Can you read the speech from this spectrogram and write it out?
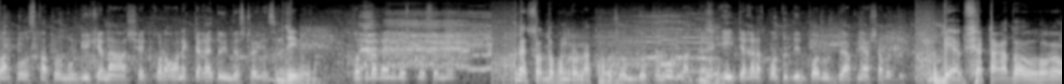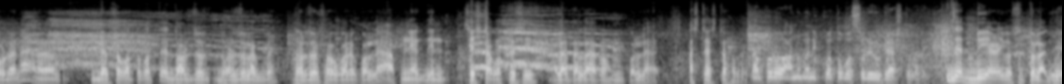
পারপোজ তারপর মুরগি কেনা শেড করা অনেক টাকায় তো ইনভেস্ট হয়ে গেছে। জি ভাই। কত টাকা ইনভেস্ট করছেন? প্রায় চোদ্দ পনেরো লাখ হবে। চোদ্দ পনেরো লাখ এই টাকাটা কতদিন পর উঠবে? আপনি আশাবাদী? ব্যবসার টাকা তো ওইভাবে ওঠে না। ব্যবসা করতে করতে ধৈর্য ধৈর্য লাগবে। ধৈর্য সহকারে করলে আপনি একদিন চেষ্টা করতেছি আল্লাহ তাল্লাহ রহম করলে আস্তে আস্তে হবে। তারপরে আনুমানিক কত বছরে উঠে আসতে পারে? যে দুই আড়াই বছর তো লাগবে।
